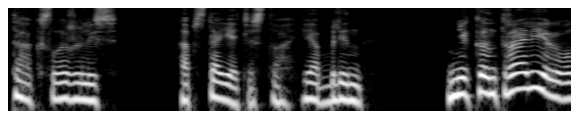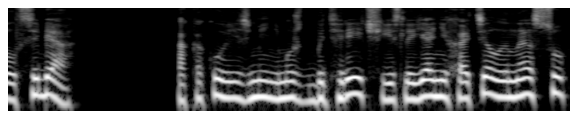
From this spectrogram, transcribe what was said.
Так сложились обстоятельства. Я, блин, не контролировал себя. О какой измене может быть речь, если я не хотел Инессу?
